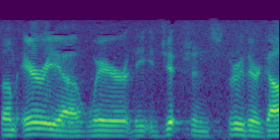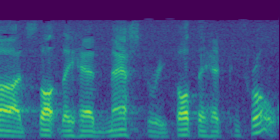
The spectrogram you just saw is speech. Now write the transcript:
some area where the Egyptians, through their gods, thought they had mastery, thought they had control.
